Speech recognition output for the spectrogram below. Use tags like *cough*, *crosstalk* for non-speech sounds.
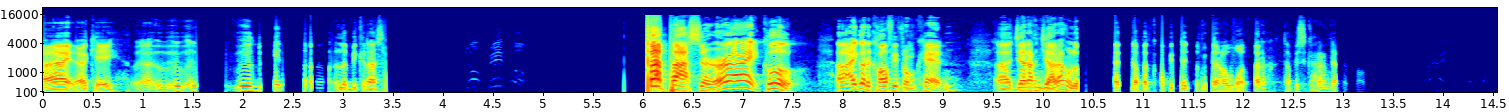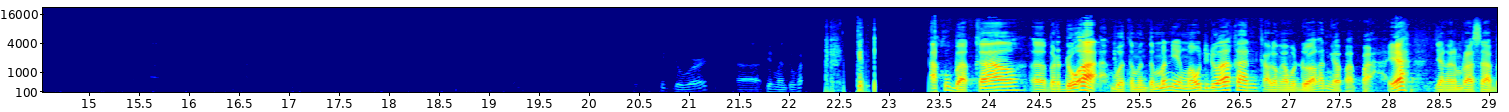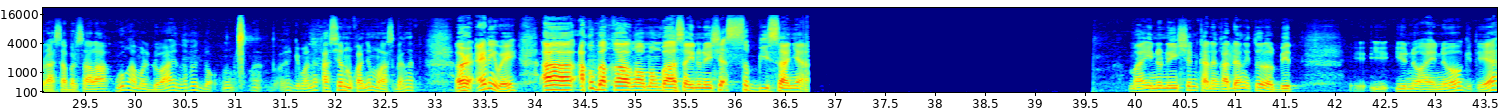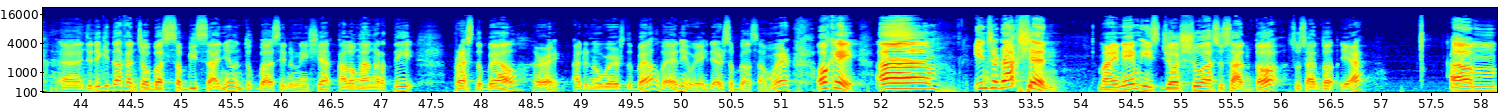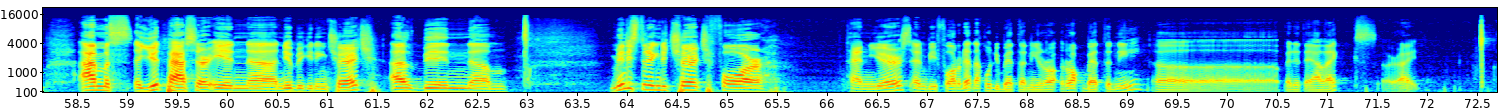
Alright, okay. Uh, we'll do it uh, lebih keras. Ah, pastor. Alright, cool. Uh, I got a coffee from Ken. Uh, Jarang-jarang loh dapat kopi dari mineral water, tapi sekarang dapat aku bakal uh, berdoa buat teman-teman yang mau didoakan. Kalau nggak mau didoakan nggak apa-apa ya. Jangan merasa berasa bersalah. Gue nggak mau didoain tapi do gimana kasihan mukanya melas banget. Alright, anyway, uh, aku bakal ngomong bahasa Indonesia sebisanya. My Indonesian kadang-kadang itu lebih you know I know gitu ya. Uh, jadi kita akan coba sebisanya untuk bahasa Indonesia. Kalau nggak ngerti, press the bell. Alright, I don't know where's the bell, but anyway, there's a bell somewhere. Okay, um, introduction. My name is Joshua Susanto. Susanto, ya. Yeah. Um, I'm a, a, youth pastor in uh, New Beginning Church. I've been um, ministering the church for 10 years, and before that aku di Bethany Rock Bethany, uh, PDT Alex, alright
